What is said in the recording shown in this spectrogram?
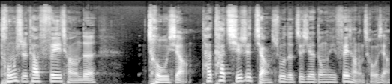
同时他非常的。抽象，他他其实讲述的这些东西非常抽象。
